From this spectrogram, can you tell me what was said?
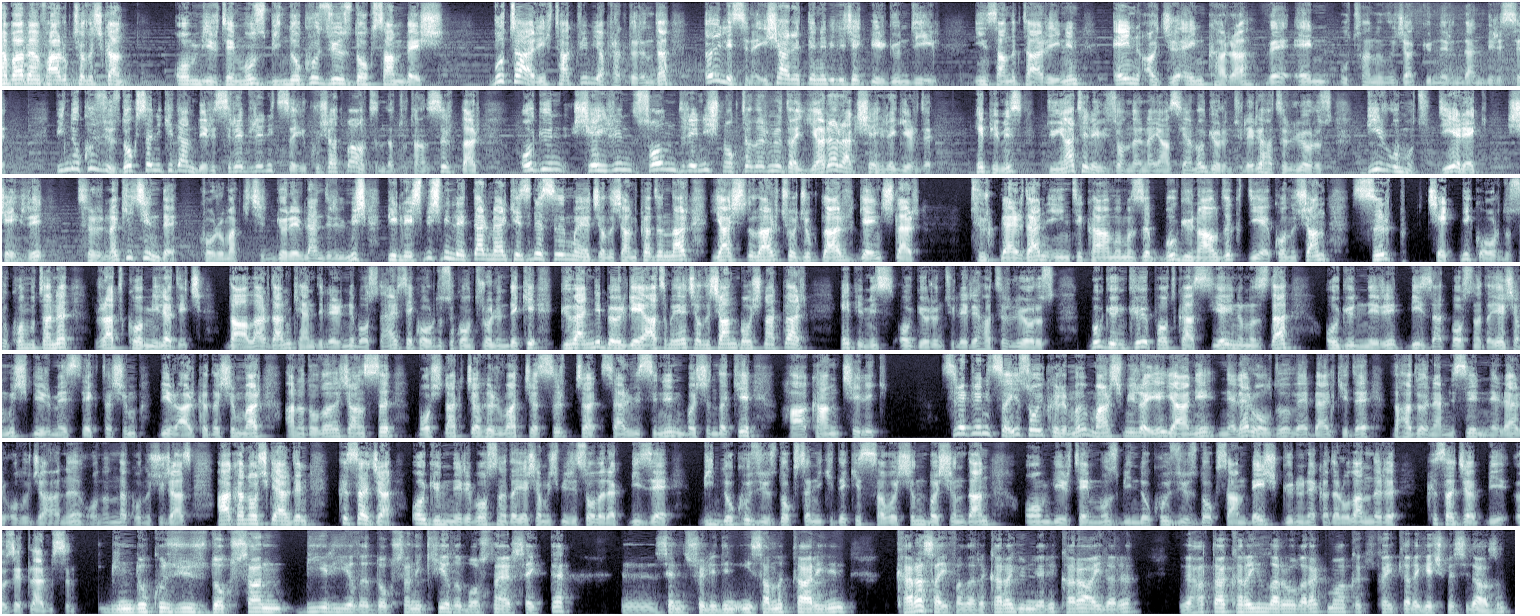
Merhaba ben Faruk Çalışkan. 11 Temmuz 1995. Bu tarih takvim yapraklarında öylesine işaretlenebilecek bir gün değil. İnsanlık tarihinin en acı, en kara ve en utanılacak günlerinden birisi. 1992'den beri Srebrenica'yı kuşatma altında tutan Sırplar o gün şehrin son direniş noktalarını da yararak şehre girdi. Hepimiz dünya televizyonlarına yansıyan o görüntüleri hatırlıyoruz. Bir umut diyerek şehri tırnak içinde korumak için görevlendirilmiş Birleşmiş Milletler Merkezi'ne sığınmaya çalışan kadınlar, yaşlılar, çocuklar, gençler. Türklerden intikamımızı bugün aldık diye konuşan Sırp Çetnik Ordusu komutanı Ratko Miladic, dağlardan kendilerini Bosna Hersek ordusu kontrolündeki güvenli bölgeye atmaya çalışan Boşnaklar. Hepimiz o görüntüleri hatırlıyoruz. Bugünkü podcast yayınımızda o günleri bizzat Bosna'da yaşamış bir meslektaşım, bir arkadaşım var. Anadolu Ajansı Boşnakça, Hırvatça, Sırpça servisinin başındaki Hakan Çelik. Srebrenica'yı soykırımı, Marş Mira'yı yani neler oldu ve belki de daha da önemlisi neler olacağını onunla konuşacağız. Hakan hoş geldin. Kısaca o günleri Bosna'da yaşamış birisi olarak bize 1992'deki savaşın başından 11 Temmuz 1995 gününe kadar olanları kısaca bir özetler misin? 1991 yılı, 92 yılı Bosna Hersek'te e, senin söylediğin insanlık tarihinin kara sayfaları, kara günleri, kara ayları ve hatta kara yılları olarak muhakkak kayıtlara geçmesi lazım.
